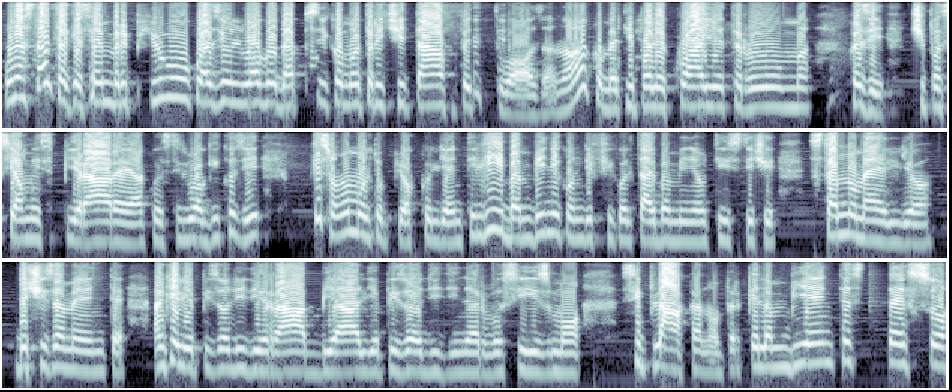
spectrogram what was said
Una stanza che sembri più quasi un luogo da psicomotricità affettuosa, no? Come tipo le quiet room, così ci possiamo ispirare a questi luoghi così che sono molto più accoglienti. Lì i bambini con difficoltà, i bambini autistici stanno meglio decisamente. Anche gli episodi di rabbia, gli episodi di nervosismo si placano perché l'ambiente stesso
